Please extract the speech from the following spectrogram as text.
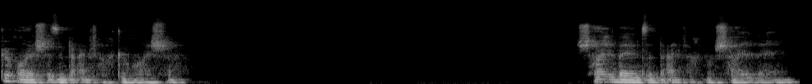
Geräusche sind einfach Geräusche. Schallwellen sind einfach nur Schallwellen.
